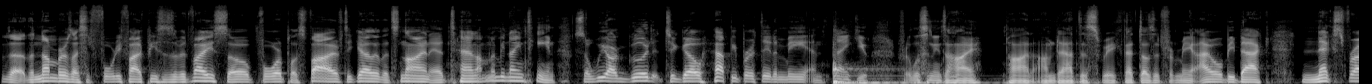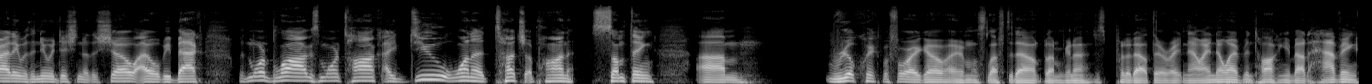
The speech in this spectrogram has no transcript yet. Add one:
the, the numbers, I said 45 pieces of advice. So four plus five together, that's nine. Add 10, I'm going to be 19. So we are good to go. Happy birthday to me. And thank you for listening to Hi pod. I'm Dad this week. That does it for me. I will be back next Friday with a new edition of the show. I will be back with more blogs, more talk. I do want to touch upon something. Um, real quick before I go, I almost left it out, but I'm going to just put it out there right now. I know I've been talking about having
